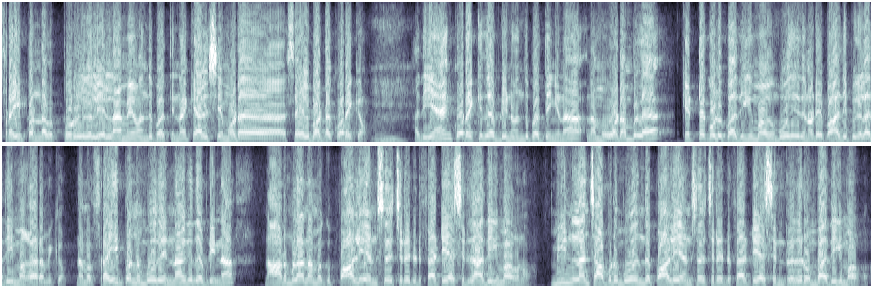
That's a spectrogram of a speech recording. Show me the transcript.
ஃப்ரை பண்ண பொருள்கள் எல்லாமே வந்து பாத்தீங்கன்னா கால்சியமோட செயல்பாட்டை குறைக்கும். அது ஏன் குறைக்குது அப்படின்னு வந்து பாத்தீங்கன்னா நம்ம உடம்புல கெட்ட கொழுப்பு அதிகமாகும் போது இதனுடைய பாதிப்புகள் அதிகமாக ஆரம்பிக்கும். நம்ம ஃப்ரை பண்ணும்போது என்ன ஆகுது அப்படின்னா நார்மலா நமக்கு பாலி அன்சாச்சுரேட்டட் ஃபேட்டி ஆசிட் தான் அதிகமாகணும். மீன்லாம் சாப்பிடும்போது இந்த பாலி அன்சாச்சுரேட்டட் ஃபேட்டி ஆசிட்ன்றது ரொம்ப அதிகமாகும்.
